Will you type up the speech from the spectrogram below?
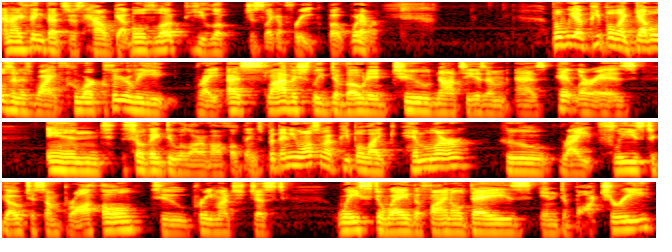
and I think that's just how Goebbels looked. He looked just like a freak, but whatever. But we have people like Goebbels and his wife who are clearly right as slavishly devoted to Nazism as Hitler is, and so they do a lot of awful things. But then you also have people like Himmler who right flees to go to some brothel to pretty much just waste away the final days in debauchery.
